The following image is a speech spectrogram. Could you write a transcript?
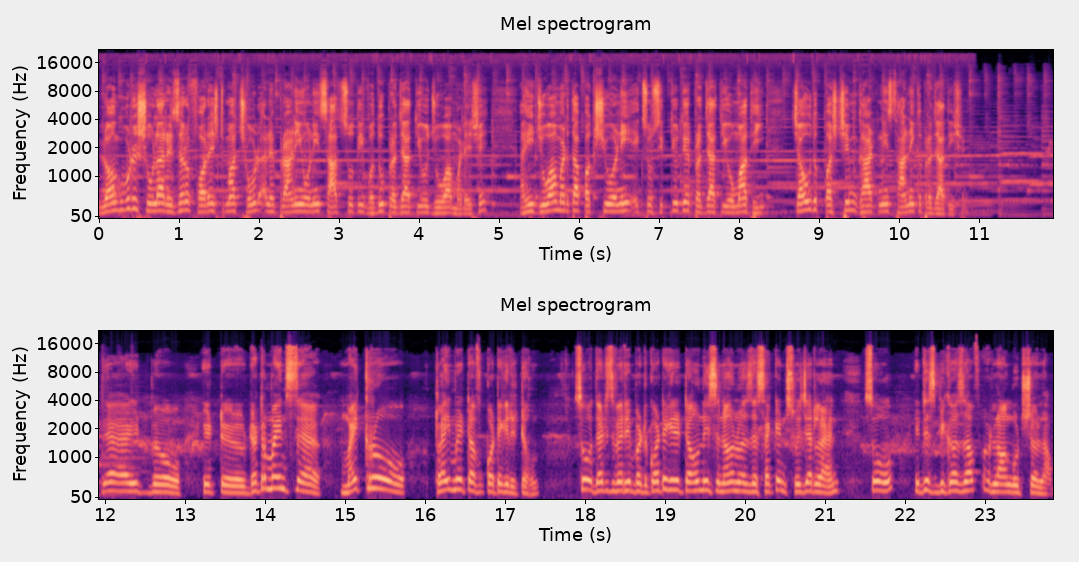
Longwood Shola reserve ફોરેસ્ટમાં છોડ અને પ્રાણીઓની સાતસોથી વધુ પ્રજાતિઓ જોવા મળે છે અહીં જોવા મળતા પક્ષીઓની એકસો સિત્યોતેર પ્રજાતિઓમાંથી ચૌદ પશ્ચિમ ઘાટની સ્થાનિક પ્રજાતિ છે uh, it uh, determines the microclimate of Kotagiri town. So that is very important. Kotagiri town is known as the second Switzerland. So it is because of Longwood Shola.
